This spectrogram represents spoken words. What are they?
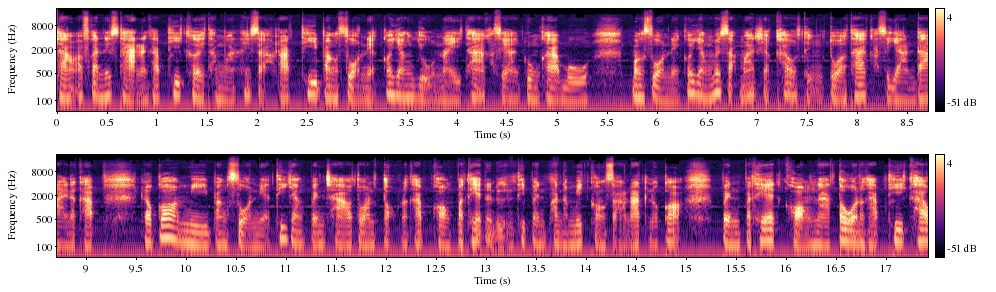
ชาวอัฟกานิสถานนะครับที่เคยทำงานให้สหรัฐที่บางส่วนเนี่ยก็ยังอยู่ในท่าอากาศยานกรุงคาบู บางส่วนเนี่ยก็ยังไม่สามารถจะเข้าถึงตัวท่าอากาศยานได้นะครับ แล้วก็มีบางส่วนเนี่ยที่ยังเป็นชาวตะวันตกนะครับของประเทศอื่นๆ ที่เป็นพันธมิตรของสหรัฐ แล้วก็เป็นประเทศของนาโตนะครับที่เข้า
